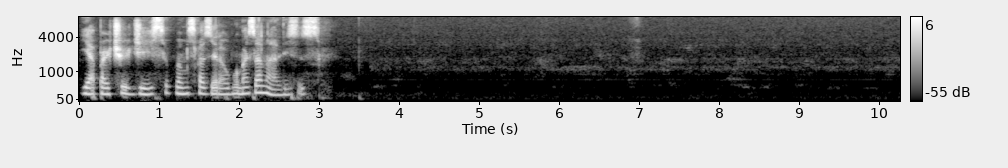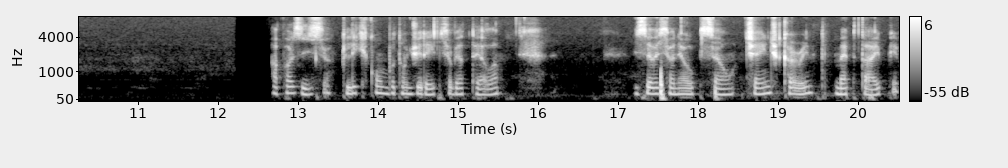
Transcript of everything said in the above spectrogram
E a partir disso, vamos fazer algumas análises. Após isso, clique com o botão direito sobre a tela e selecione a opção Change Current Map Type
